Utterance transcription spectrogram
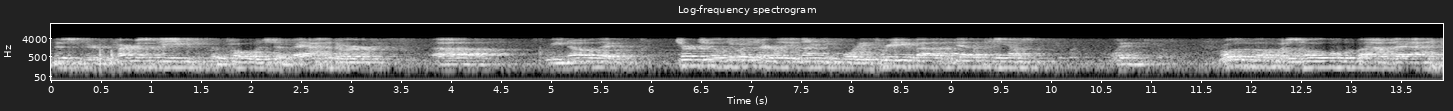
Mr. Karski, the Polish ambassador. Uh, we know that Churchill knew as early as 1943 about the death camps. When Roosevelt was told about that,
